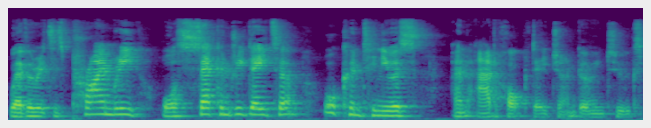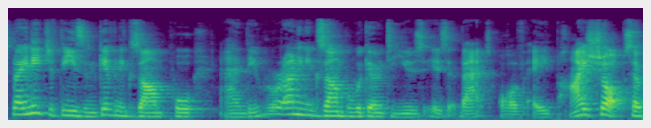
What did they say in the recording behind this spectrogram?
whether it is primary or secondary data, or continuous and ad hoc data. I'm going to explain each of these and give an example, and the running example we're going to use is that of a pie shop. So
